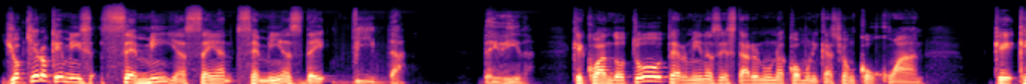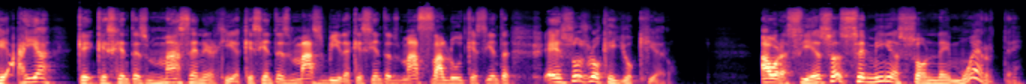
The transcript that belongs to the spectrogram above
yo quiero que mis semillas sean semillas de vida, de vida. Que cuando tú terminas de estar en una comunicación con Juan, que, que haya, que, que sientes más energía, que sientes más vida, que sientes más salud, que sientes... Eso es lo que yo quiero. Ahora, si esas semillas son de muerte,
